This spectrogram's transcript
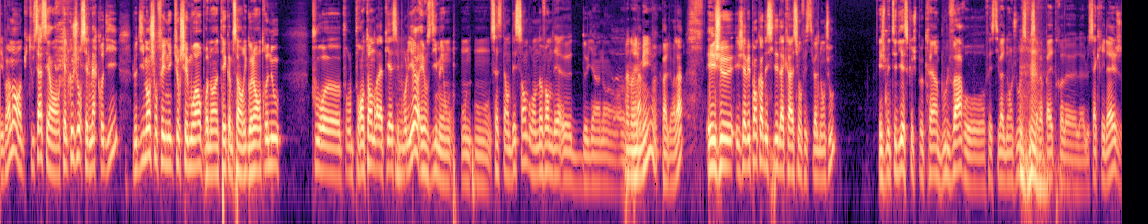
Ouais. vraiment. Et puis tout ça, c'est en quelques jours. C'est le mercredi. Le dimanche, on fait une lecture chez moi en prenant un thé comme ça, en rigolant entre nous, pour euh, pour pour entendre la pièce et Mhm. pour lire. Et on se dit, mais on, on, on- ça c'était en décembre ou en novembre de, euh, de il y a un an. euh, Un an et demi. pas voilà. Et je et j'avais pas encore décidé de la création au Festival d'Anjou. Et je m'étais dit, est-ce que je peux créer un boulevard au Festival d'Anjou? Est-ce que ça va pas être le, le- le sacrilège?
